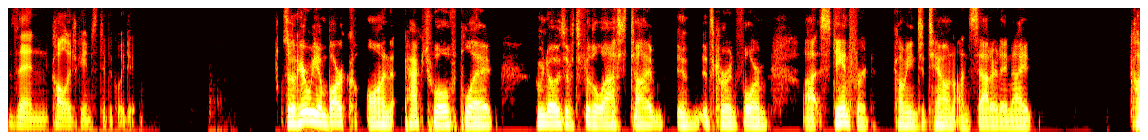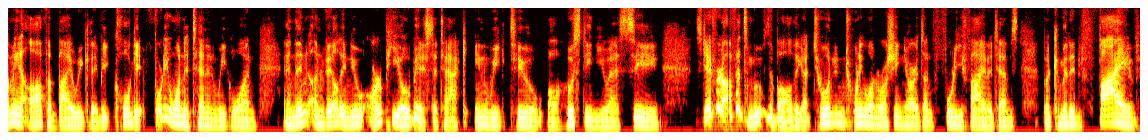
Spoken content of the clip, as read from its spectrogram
than college games typically do. So here we embark on Pac 12 play. Who knows if it's for the last time in its current form? Uh, Stanford coming to town on Saturday night. Coming off a bye week, they beat Colgate 41 to 10 in week one, and then unveiled a new RPO based attack in week two while hosting USC. Stanford offense moved the ball. They got 221 rushing yards on 45 attempts, but committed five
